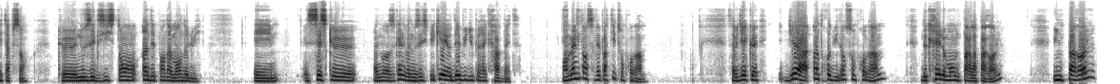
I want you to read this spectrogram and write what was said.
est absent, que nous existons indépendamment de lui. Et c'est ce que Admorazakan va nous expliquer au début du Pérec Ravbet. En même temps, ça fait partie de son programme. Ça veut dire que Dieu a introduit dans son programme de créer le monde par la parole, une parole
